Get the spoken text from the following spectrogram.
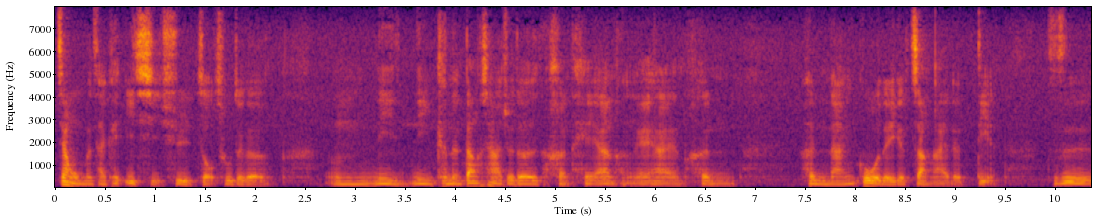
这样我们才可以一起去走出这个，嗯，你你可能当下觉得很黑暗、很黑暗、很很难过的一个障碍的点，这是。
